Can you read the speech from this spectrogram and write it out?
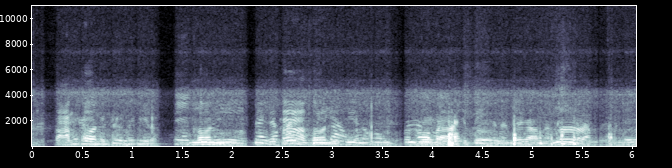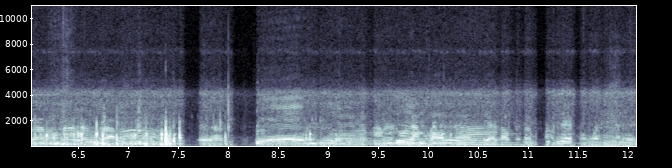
ำสามคนสี่คนห้าคนนะครับนะครับห้านะครับห้านางรำนะครับเย้นะครับดูรำพร้อมนะ เดี๋ยวเราไปดูชุดแรกของวันนี้เลย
